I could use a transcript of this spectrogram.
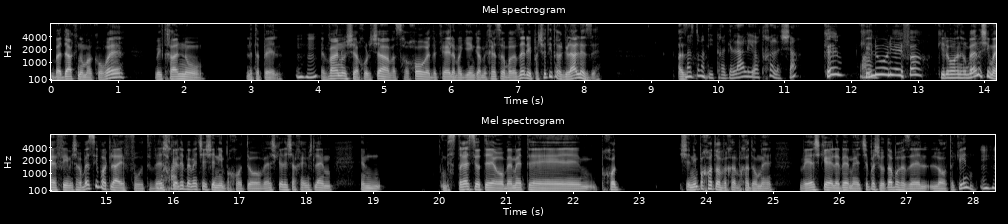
בדקנו מה קורה, והתחלנו לטפל. Mm-hmm. הבנו שהחולשה והסחרחורת וכאלה מגיעים גם מחסר ברזל, היא פשוט התרגלה לזה. אז... מה זאת אומרת, התרגלה להיות חלשה? כן, וואו. כאילו אני עייפה. כאילו הרבה אנשים עייפים, יש הרבה סיבות לעייפות, ויש נכון. כאלה באמת שישנים פחות טוב, ויש כאלה שהחיים שלהם הם בסטרס יותר, או באמת אה, פחות, ישנים פחות טוב וכדומה, ויש כאלה באמת שפשוט הברזל לא תקין, mm-hmm.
